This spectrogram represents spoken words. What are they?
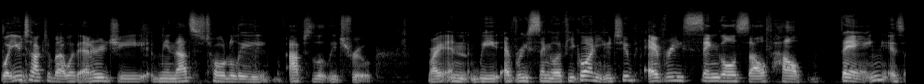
what you talked about with energy, I mean, that's totally, absolutely true. Right. And we, every single, if you go on YouTube, every single self help thing is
